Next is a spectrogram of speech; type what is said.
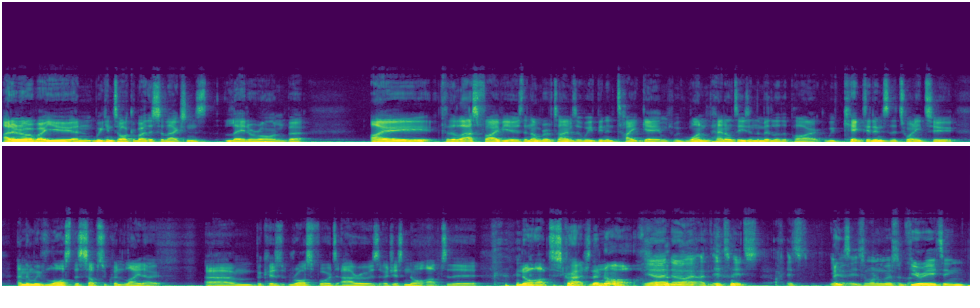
I don't know about you, and we can talk about the selections later on, but I, for the last five years, the number of times that we've been in tight games, we've won penalties in the middle of the park, we've kicked it into the 22, and then we've lost the subsequent line out. Um, because Ross Ford's arrows are just not up to the, not up to scratch. They're not. Yeah, no, I, I, it's it's it's you know, it's, one of the most infuriating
